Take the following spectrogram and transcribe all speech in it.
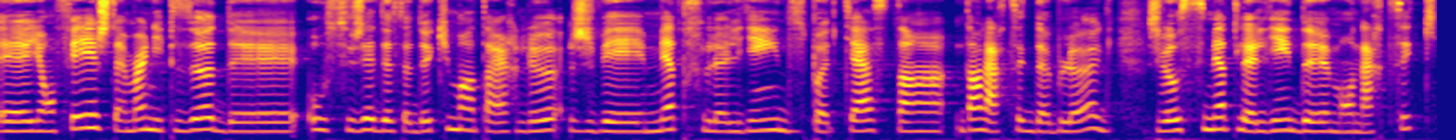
Euh, ils ont fait justement un épisode euh, au sujet de ce documentaire-là. Je vais mettre le lien du podcast dans, dans l'article de blog. Je vais aussi mettre le lien de mon article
